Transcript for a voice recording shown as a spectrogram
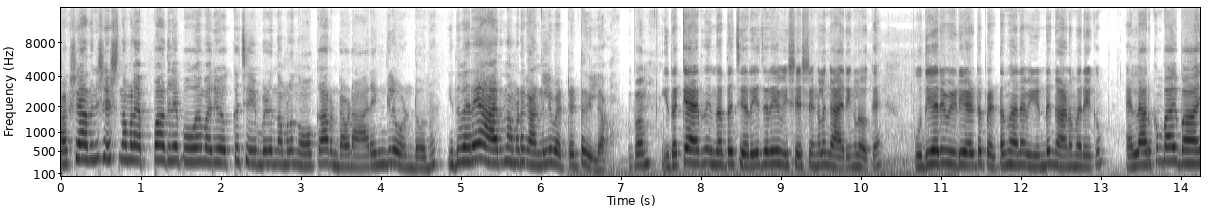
പക്ഷെ അതിനുശേഷം നമ്മൾ എപ്പോ അതിലെ പോവുകയും വരികയും ഒക്കെ ചെയ്യുമ്പോഴും നമ്മൾ നോക്കാറുണ്ട് അവിടെ ആരെങ്കിലും ഉണ്ടോന്ന്. ഇതുവരെ ആരും നമ്മുടെ കണ്ണിൽ വെട്ടിട്ടില്ല അപ്പം ഇതൊക്കെ ആയിരുന്നു ഇന്നത്തെ ചെറിയ ചെറിയ വിശേഷങ്ങളും കാര്യങ്ങളും ഒക്കെ. പുതിയൊരു വീഡിയോ ആയിട്ട് പെട്ടെന്ന് തന്നെ വീണ്ടും കാണും വരേക്കും. എല്ലാവർക്കും ബൈ ബൈ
